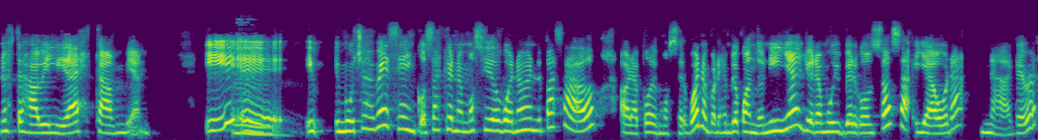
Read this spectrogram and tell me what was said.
nuestras habilidades cambian. Eh, mm. Y, y, muchas veces en cosas que no hemos sido buenos en el pasado, ahora podemos ser buenos. Por ejemplo, cuando niña yo era muy vergonzosa y ahora nada que ver.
